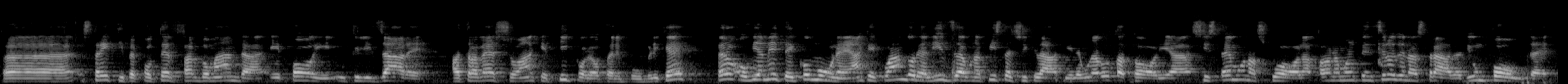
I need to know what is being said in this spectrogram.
eh, stretti per poter fare domanda e poi utilizzare attraverso anche piccole opere pubbliche, però ovviamente il comune, anche quando realizza una pista ciclabile, una rotatoria, sistema una scuola, fa una manutenzione di una strada, di un ponte,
